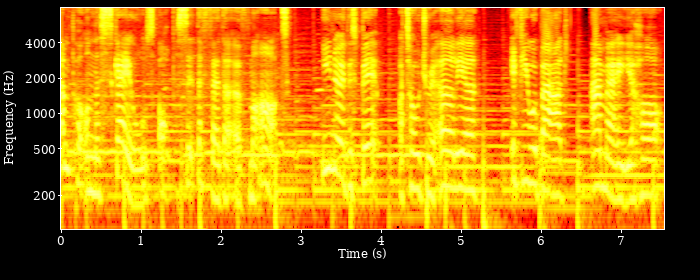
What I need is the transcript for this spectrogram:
and put on the scales opposite the feather of Ma'at. You know this bit, I told you it earlier. If you were bad, Ame your heart.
